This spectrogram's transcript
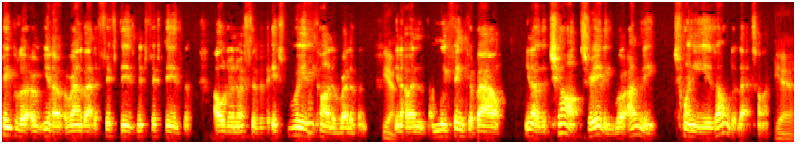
people that are you know around about the fifties, mid fifties, older and the rest of it, it's really mm. kind of relevant. Yeah. You know, and, and we think about you know the charts really were only twenty years old at that time. Yeah.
